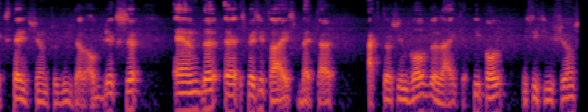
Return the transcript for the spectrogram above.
extension to digital objects, and uh, specifies better actors involved like people, institutions,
